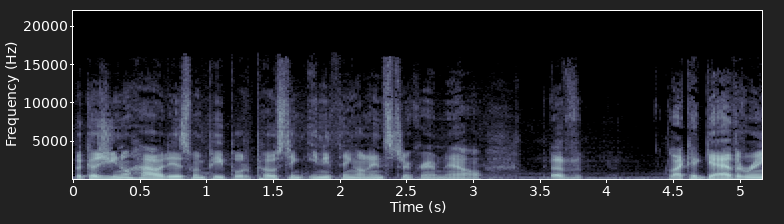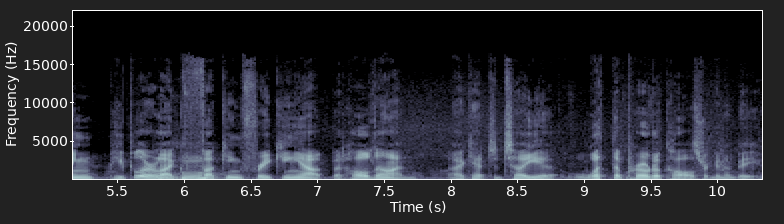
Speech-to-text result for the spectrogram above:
because you know how it is when people are posting anything on Instagram now. of like a gathering, people are like mm-hmm. fucking freaking out. But hold on, I have to tell you what the protocols are going to be.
